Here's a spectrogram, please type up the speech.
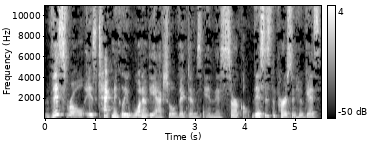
This role is technically one of the actual victims in this circle. This is the person who gets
